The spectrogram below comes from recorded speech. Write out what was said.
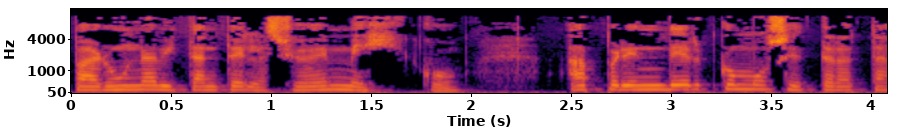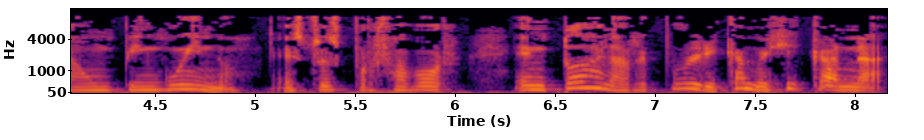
para un habitante de la Ciudad de México aprender cómo se trata a un pingüino. Esto es, por favor, en toda la República Mexicana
